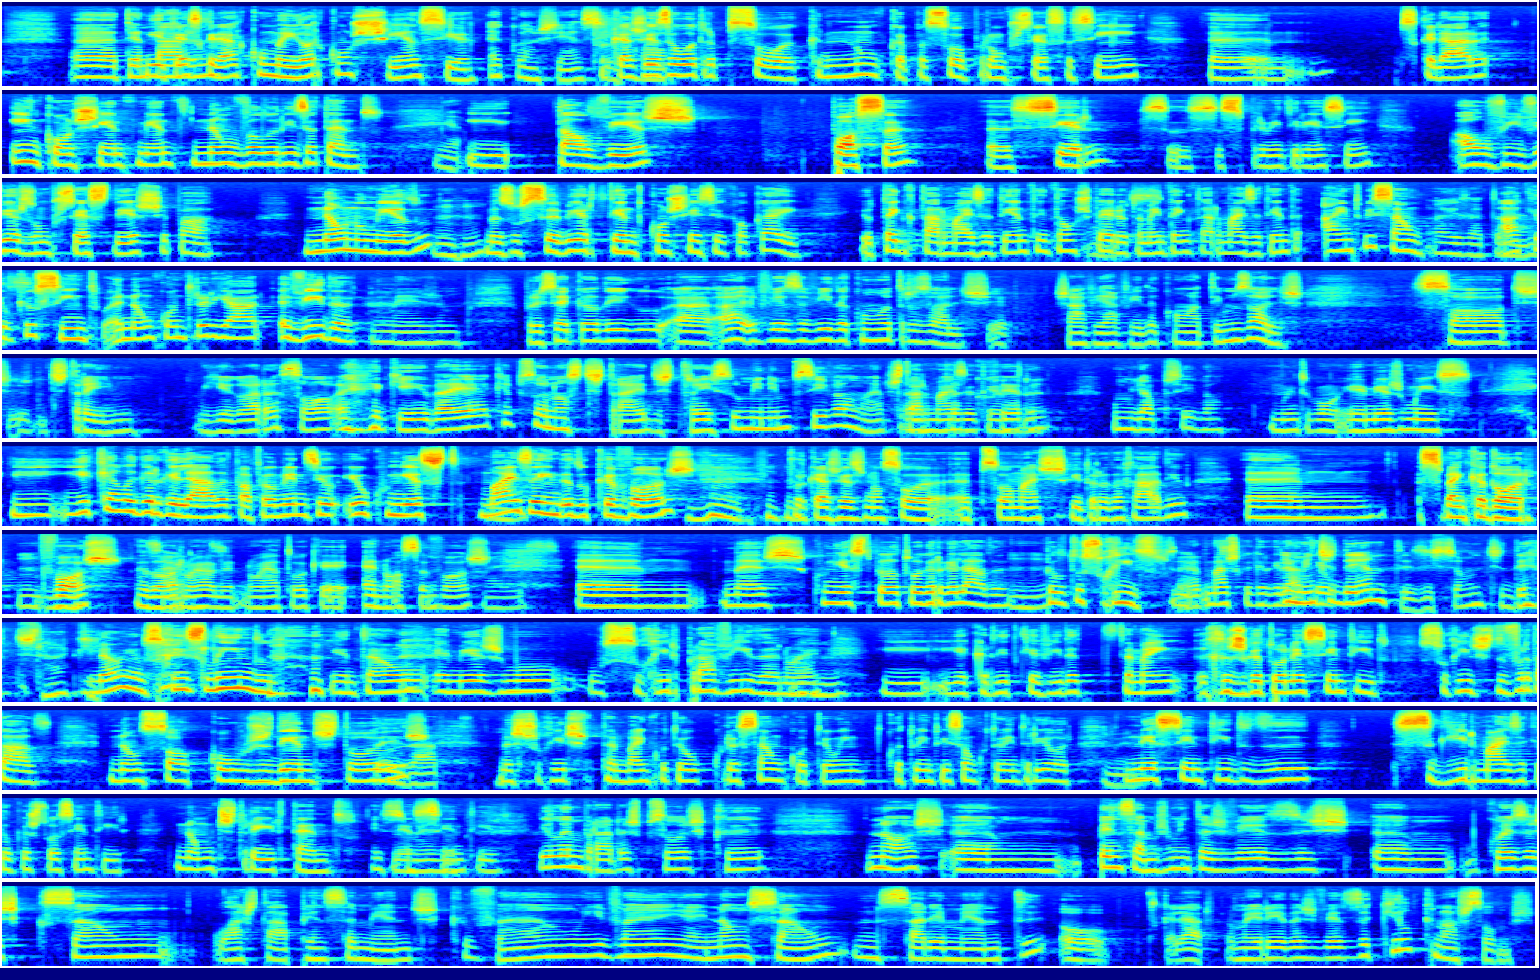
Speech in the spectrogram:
A tentar... E até se calhar com maior consciência. A consciência. Porque às claro. vezes a outra pessoa que nunca passou por um processo assim, uh, se calhar inconscientemente não valoriza tanto. Yeah. E talvez possa uh, ser, se, se, se permitirem assim, ao viveres um processo destes, epá, não no medo, uhum. mas o saber tendo consciência de que, ok, eu tenho que estar mais atenta, então espero, é eu também tenho que estar mais atenta à intuição, é àquilo que eu sinto, a não contrariar a vida. Mesmo. Por isso é que eu digo, ah, ah vês a vida com outros olhos. Eu já vi a vida com ótimos olhos. Só distraí-me e agora só aqui a ideia é que a pessoa não se distrai, distrai-se o mínimo possível, não é? Para, Estar mais para atenta. o melhor possível. Muito bom, é mesmo isso. E, e aquela gargalhada, pá, pelo menos eu, eu conheço-te mais hum. ainda do que a voz, porque às vezes não sou a, a pessoa mais seguidora da rádio, um, se bem que adoro uhum. voz, adoro, não é? não é à toa que é a nossa voz. É isso mas conheço-te pela tua gargalhada, uhum. pelo teu sorriso, certo. mais que a gargalhada. E muitos eu... dentes, isto são muitos dentes, está aqui. Não, e um sorriso lindo. então é mesmo o sorrir para a vida, não é? Uhum. E, e, acredito que a vida também resgatou nesse sentido. Sorrires de verdade, não só com os dentes todos. Exato mas sorrires também com o teu coração, com, o teu, com a tua intuição, com o teu interior, nesse sentido de seguir mais aquilo que eu estou a sentir, não me distrair tanto Isso nesse mesmo. sentido. E lembrar as pessoas que nós hum, pensamos muitas vezes hum, coisas que são, lá está, pensamentos que vão e vêm, não são necessariamente, ou se calhar a maioria das vezes, aquilo que nós somos.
